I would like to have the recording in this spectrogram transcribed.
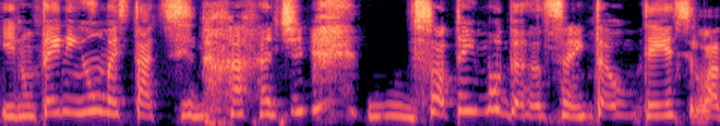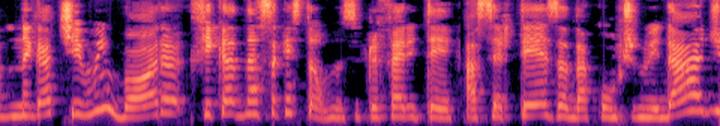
E não tem nenhuma estaticidade, só tem mudança. Então, tem esse lado negativo, embora fica nessa questão. Você prefere ter a certeza da continuidade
